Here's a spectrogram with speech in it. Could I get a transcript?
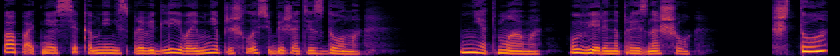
Папа отнесся ко мне несправедливо, и мне пришлось убежать из дома. «Нет, мама», — уверенно произношу. «Что?»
